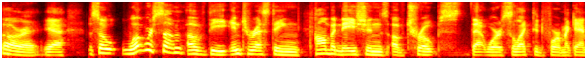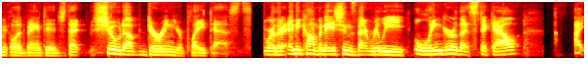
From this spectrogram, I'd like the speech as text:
all right, yeah. So, what were some of the interesting combinations of tropes that were selected for mechanical advantage that showed up during your play tests? Were there any combinations that really linger that stick out?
